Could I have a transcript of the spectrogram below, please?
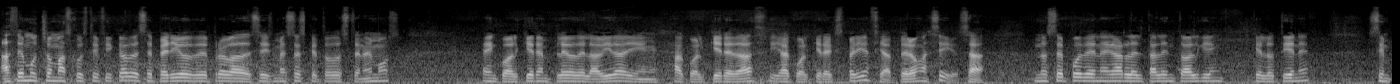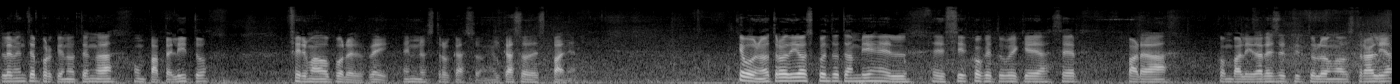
hace mucho más justificado ese periodo de prueba de seis meses que todos tenemos en cualquier empleo de la vida y a cualquier edad y a cualquier experiencia. Pero aún así, o sea, no se puede negarle el talento a alguien que lo tiene simplemente porque no tenga un papelito firmado por el rey, en nuestro caso, en el caso de España. Que bueno, otro día os cuento también el, circo que tuve que hacer para convalidar ese título en Australia,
